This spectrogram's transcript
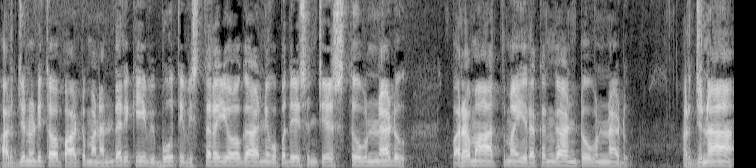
అర్జునుడితో పాటు మనందరికీ విభూతి విస్తర యోగాన్ని ఉపదేశం చేస్తూ ఉన్నాడు. పరమాత్మ ఈ రకంగా అంటూ ఉన్నాడు. అర్జున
